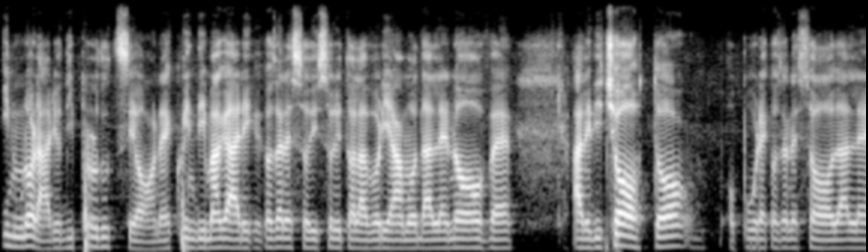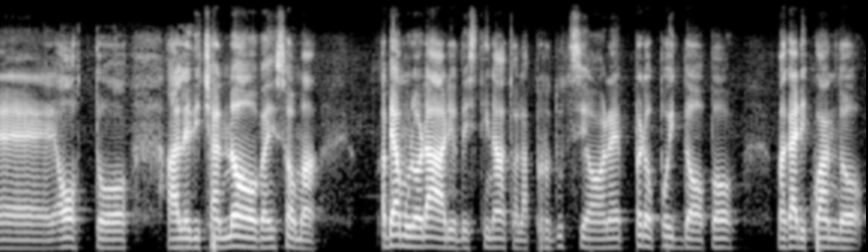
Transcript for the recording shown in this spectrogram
in un orario di produzione, quindi magari che cosa ne so, di solito lavoriamo dalle 9 alle 18 oppure cosa ne so, dalle 8 alle 19, insomma, abbiamo un orario destinato alla produzione, però poi dopo, magari quando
